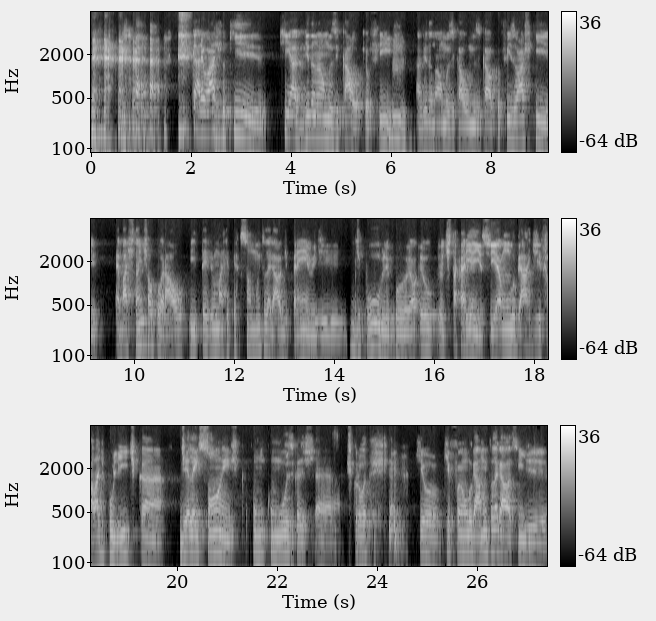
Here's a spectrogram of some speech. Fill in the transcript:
Cara, eu acho que, que a vida não é um musical que eu fiz, Hum, a vida não é um musical, o musical que eu fiz, eu acho que é bastante autoral e teve uma repercussão muito legal de prêmio, de, de público. Eu, eu, eu destacaria isso. E é um lugar de falar de política, de eleições, com, com músicas é, escrotas. Que, eu, que foi um lugar muito legal, assim, de,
